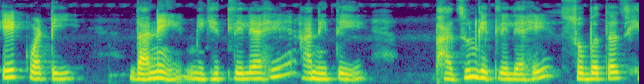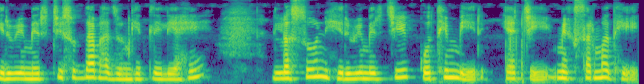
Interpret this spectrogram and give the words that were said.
एक वाटी दाणे मी घेतलेले आहे आणि ते भाजून घेतलेले आहे. सोबतच हिरवी मिरचीसुद्धा भाजून घेतलेली आहे. लसूण हिरवी मिरची कोथिंबीर याची मिक्सरमध्ये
